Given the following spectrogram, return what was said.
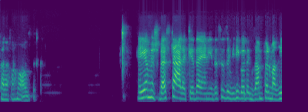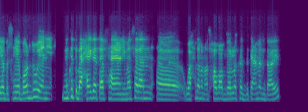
فأنا فاهمة قصدك. هي مش بس على كده يعني this is a really good example مغية بس هي برضو يعني ممكن تبقى حاجة تافهة. يعني مثلا آه واحدة من أصحاب عبد الله كانت بتعمل دايت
